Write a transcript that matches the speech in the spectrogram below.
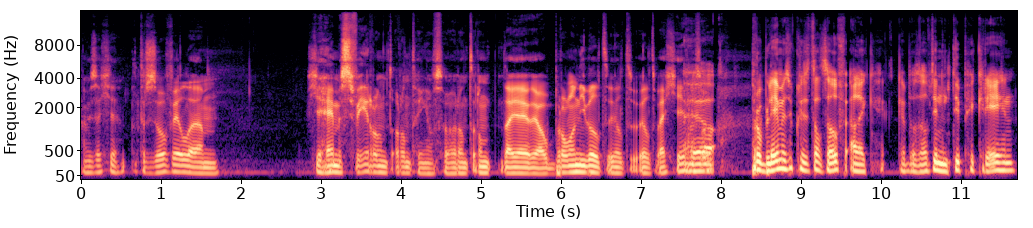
hoe zeg je? Dat er zoveel ehm, geheime sfeer rond, rond hing of zo. Rond, rond, dat jij jouw bronnen niet wilt, wilt, wilt weggeven. Ja, zo. probleem is ook, je zit dat zelf, eigenlijk, ik heb dat zelf in een tip gekregen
